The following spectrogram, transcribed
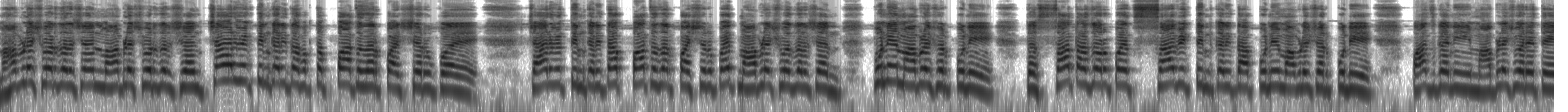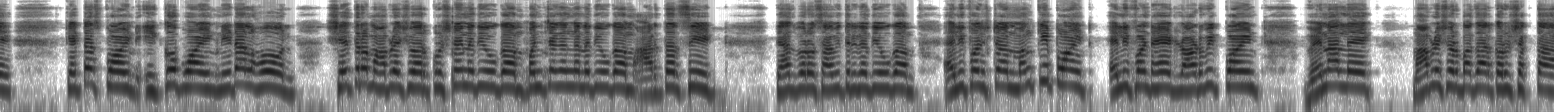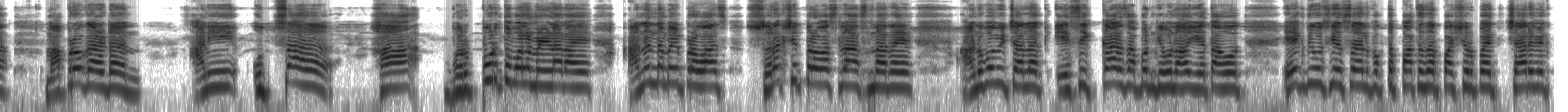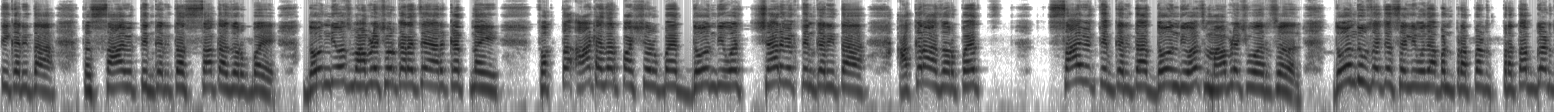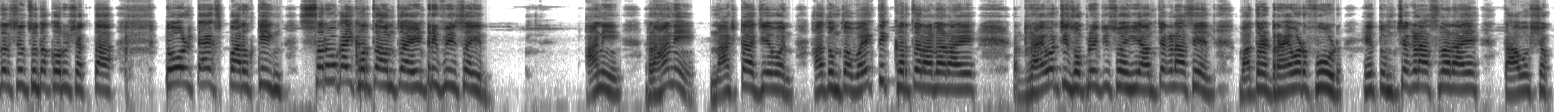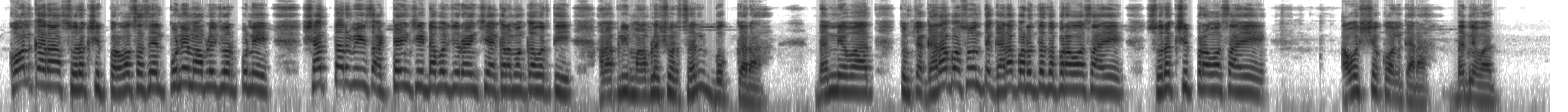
महाबळेश्वर दर्शन महाबळेश्वर दर्शन. चार व्यक्तींकरिता फक्त पाच हजार पाचशे रुपये. चार व्यक्तींकरिता पाच हजार पाचशे रुपयात महाबळेश्वर दर्शन. पुणे महाबळेश्वर पुणे. तर सात हजार रुपयात सहा व्यक्तींकरिता पुणे महाबळेश्वर पुणे. पाच गणी महाबळेश्वर येथे Kate's point echo point needle hole क्षेत्र महाबळेश्वर कृष्णा नदी उगम पंचगंगा नदी उगम आर्थर सीट. त्याचबरोबर सावित्री नदी उगम elephant stone monkey point elephant head Lodwick point Venna lake Mahabaleshwar बाजार करू शकता माप्रो गार्डन आणि उत्साह हा भरपूर तुम्हाला मिळणार आहे. आनंदमय प्रवास सुरक्षित प्रवासला असणार आहे. अनुभवी चालक ए सी कार्स आपण घेऊन येत आहोत. एक दिवसीय सहल फक्त पाच हजार पाचशे रुपये चार व्यक्तीकरिता तर सहा व्यक्तींकरिता सात हजार रुपये. दोन दिवस महाबळेश्वर करायचे हरकत नाही. फक्त आठ हजार पाचशे रुपये दोन दिवस चार व्यक्तींकरिता अकरा हजार रुपये सहा व्यक्तींकरिता दोन दिवस महाबळेश्वर सहल. दोन दिवसाच्या सहलीमध्ये आपण प्रप प्रतापगड दर्शन सुद्धा करू शकता. टोल टॅक्स पार्किंग सर्व काही खर्च आमचा एंट्री फी सहित. आणि राहणे नाश्ता जेवण हा तुमचा वैयक्तिक खर्च राहणार आहे. ड्रायव्हरची झोपण्याची सोय ही आमच्याकडे असेल. मात्र ड्रायव्हर फूड हे तुमच्याकडे असणार आहे. तर आवश्यक कॉल करा. सुरक्षित प्रवास असेल. पुणे महाबळेश्वर पुणे. शहात्तर वीस अठ्ठ्याऐंशी डबल झिरो ऐंशी या क्रमांकावरती. आणि आपली महाबळेश्वर सहल बुक करा. धन्यवाद. तुमच्या घरापासून ते घरापर्यंतचा प्रवास आहे. सुरक्षित प्रवास आहे. अवश्य कॉल करा. धन्यवाद.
